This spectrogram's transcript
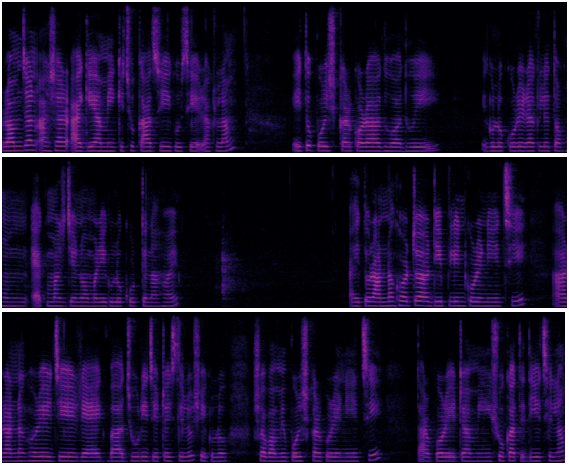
রমজান আসার আগে আমি কিছু কাজই গুছিয়ে রাখলাম। এই তো পরিষ্কার করা, ধোয়াধুয়ি এগুলো করে রাখলে তখন এক মাস যেন আমার এগুলো করতে না হয়। এই তো রান্নাঘরটা ডিপ ক্লিন করে নিয়েছি। আর রান্নাঘরের যে র্যাক বা ঝুড়ি যেটাই ছিল সেগুলো সব আমি পরিষ্কার করে নিয়েছি। তারপর এটা আমি শুকাতে দিয়েছিলাম।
